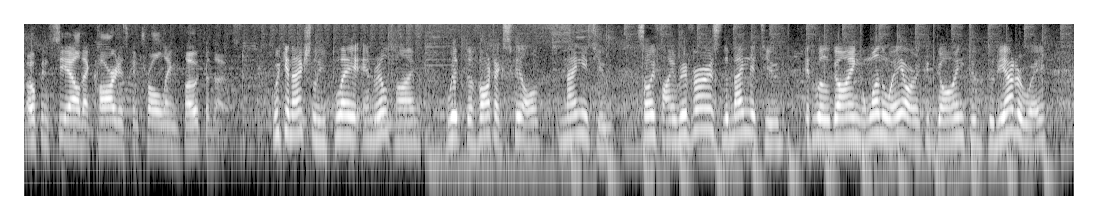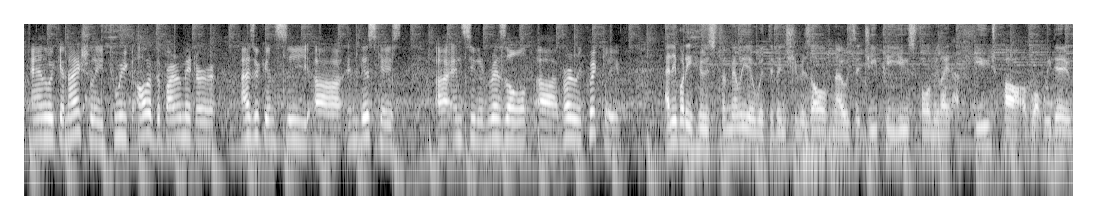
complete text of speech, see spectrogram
OpenCL, that card is controlling both of those. We can actually play in real time with the vortex field magnitude. So if I reverse the magnitude, it will going one way or it could going to, to the other way. And we can actually tweak all of the parameter as you can see uh, in this case uh, and see the result uh, very quickly. Anybody who's familiar with DaVinci Resolve knows that GPUs formulate a huge part of what we do.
